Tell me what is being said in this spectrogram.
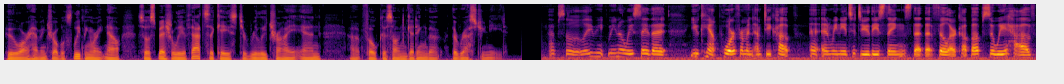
who are having trouble sleeping right now. So especially if that's the case to really try and uh, focus on getting the, the rest you need absolutely we, we know we say that you can't pour from an empty cup and, and we need to do these things that, that fill our cup up so we have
